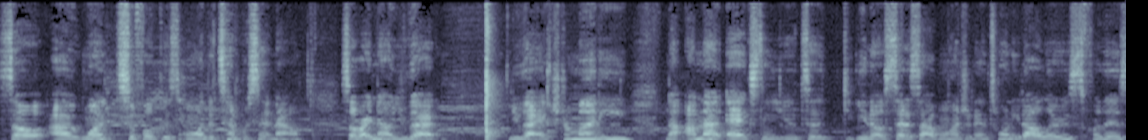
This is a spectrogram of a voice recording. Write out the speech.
So I want to focus on the 10% now. So right now you got you got extra money. Now I'm not asking you to you know set aside one hundred and twenty dollars for this,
